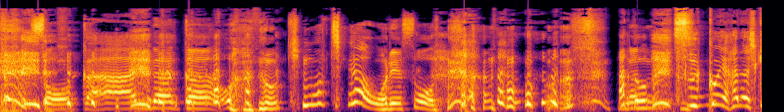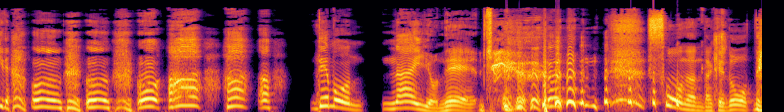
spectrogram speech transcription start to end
そうか、なんか、あの、気持ちが折れそう。ああの、すっごい話聞いて、うん、うん、うん、あ、あ、あ、でも、ないよね。そうなんだけど、って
